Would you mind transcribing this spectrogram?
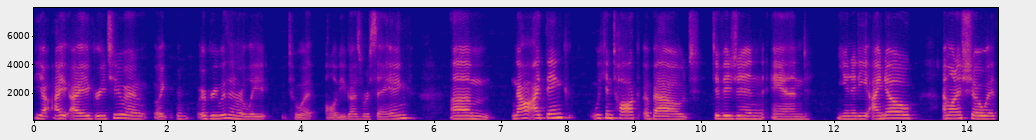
Yeah, I I agree too, and like agree with and relate to what all of you guys were saying. Um, now I think we can talk about division and unity. I know I'm on a show with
